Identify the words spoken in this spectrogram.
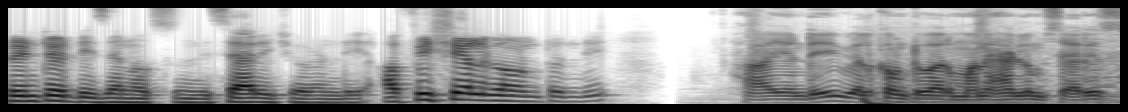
ప్రింటెడ్ డిజైన్ వస్తుంది. శారీ చూడండి. అఫీషియల్గా ఉంటుంది. హాయ్ అండి. వెల్కమ్ టు అవర్ మన హ్యాండ్లూమ్ శారీస్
